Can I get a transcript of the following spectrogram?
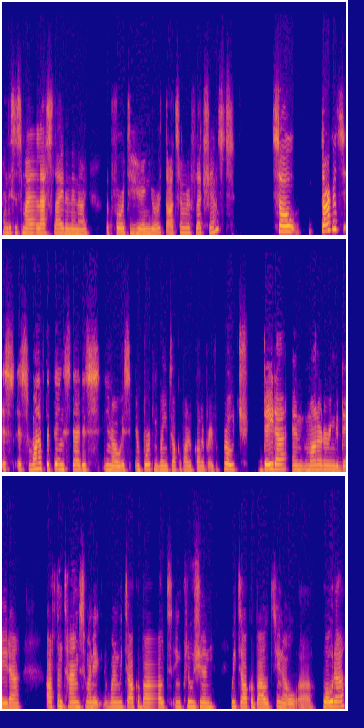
And this is my last slide, and then I look forward to hearing your thoughts and reflections. So targets is is one of the things that is you know is important when you talk about a color brave approach data and monitoring the data oftentimes when it when we talk about inclusion we talk about you know uh, quota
